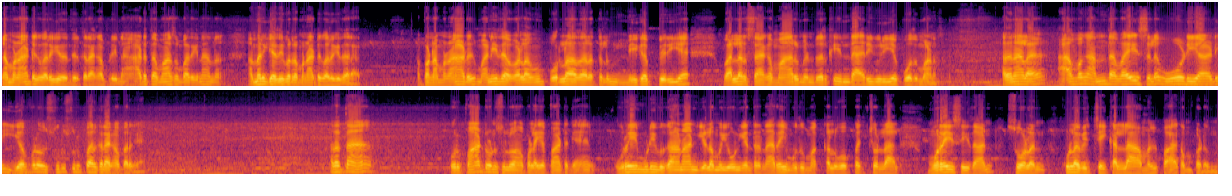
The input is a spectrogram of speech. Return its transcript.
நம்ம நாட்டுக்கு வருகை தந்திருக்கிறாங்க அப்படின்னா அடுத்த மாதம் பார்த்திங்கன்னா அமெரிக்க அதிபர் நம்ம நாட்டுக்கு வருகை தரார். அப்போ நம்ம நாடு மனித வளமும் பொருளாதாரத்திலும் மிகப்பெரிய வல்லரசாக மாறும் என்பதற்கு இந்த அறிகுறியே போதுமானது. அதனால் அவங்க அந்த வயசில் ஓடி ஆடி எவ்வளோ சுறுசுறுப்பாக இருக்கிறாங்க பாருங்கள் அதைத்தான் ஒரு பாட்டு ஒன்று சொல்லுவாங்க பழைய பாட்டுங்க உரை முடிவு காணான் இளமையோன் என்ற நரை முது மக்கள் ஒப்பச் சொல்லால் முறை செய்தான் சோழன் குலவிச்சை கல்லாமல் பாகம்படும்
